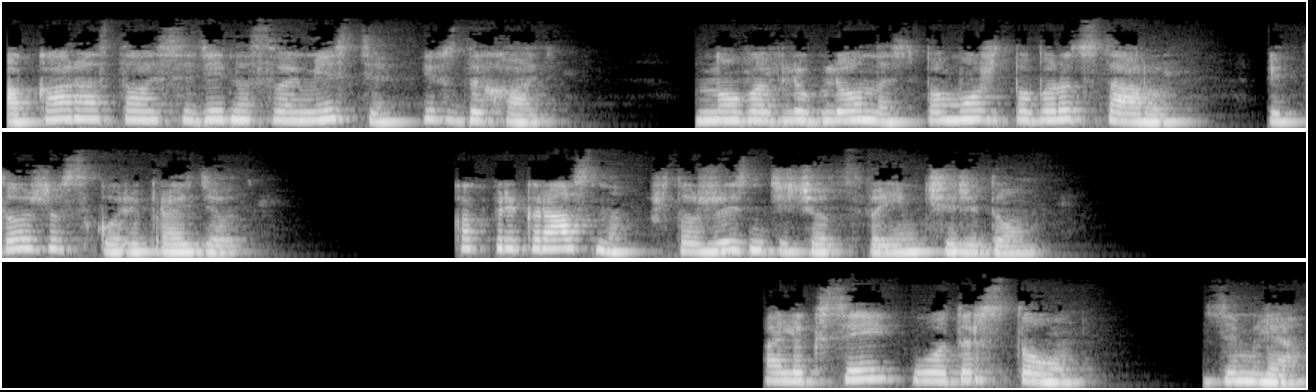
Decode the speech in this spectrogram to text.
А Кара осталась сидеть на своем месте и вздыхать. Новая влюбленность поможет побороть старую и тоже вскоре пройдет. Как прекрасно, что жизнь течет своим чередом. Алексей Уотерстоун. Земля.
